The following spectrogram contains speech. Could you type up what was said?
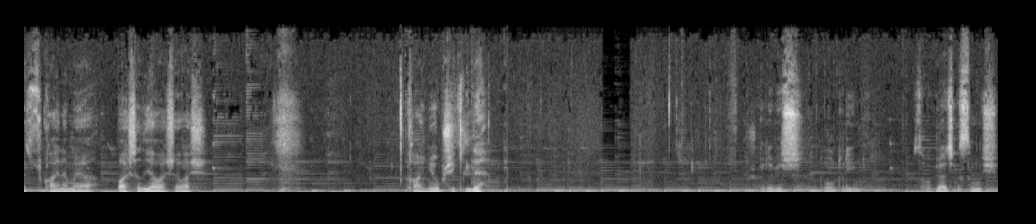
Evet su kaynamaya başladı yavaş yavaş. Kaynıyor bu şekilde. Şöyle bir doldurayım. Sabah birazcık ısınmış.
